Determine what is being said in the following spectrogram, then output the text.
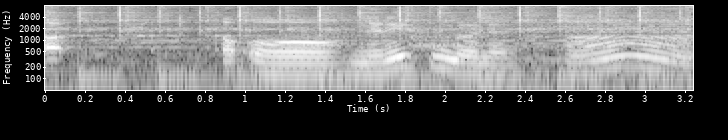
A- Oo, nereye gittin böyle? Aa.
